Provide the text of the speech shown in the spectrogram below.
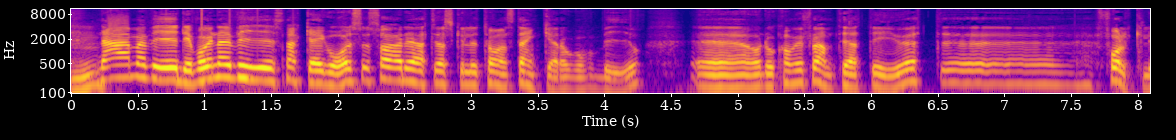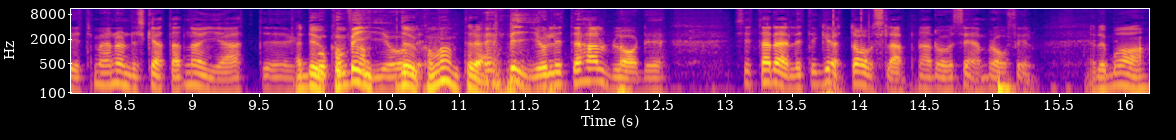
Mm. Nej men vi, det var ju när vi snackade igår så sa jag det att jag skulle ta en stänkare och gå på bio. Eh, och då kom vi fram till att det är ju ett eh, folkligt men underskattat nöje att eh, du, gå på fram, bio. du kom fram till det. bio lite halvbladig. Sitta där lite gött avslappnad och se en bra film. Är det bra?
